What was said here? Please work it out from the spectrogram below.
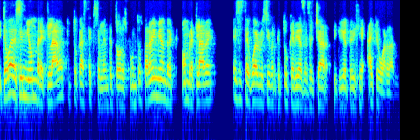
Y te voy a decir mi hombre clave, tú tocaste excelente todos los puntos. Para mí mi hombre, hombre clave es este wide receiver que tú querías desechar y que yo te dije hay que guardarlo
